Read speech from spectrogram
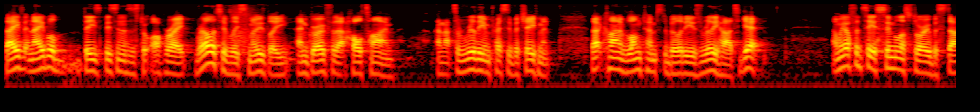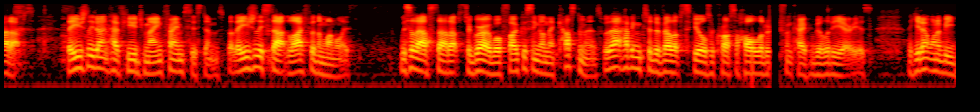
They've enabled these businesses to operate relatively smoothly and grow for that whole time. And that's a really impressive achievement. That kind of long-term stability is really hard to get. And we often see a similar story with startups. They usually don't have huge mainframe systems, but they usually start life with a monolith. This allows startups to grow while focusing on their customers without having to develop skills across a whole lot of different capability areas. Like you don't want to be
